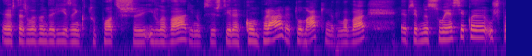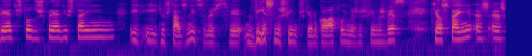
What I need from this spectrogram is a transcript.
estas lavandarias em que tu podes ir lavar e não precisas ter a comprar a tua máquina de lavar. Por exemplo, na Suécia, os prédios, todos os prédios têm, e, e nos Estados Unidos também se vê, via-se nos filmes, que eu nunca lá fui, mas nos filmes vê-se que eles têm as, as,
